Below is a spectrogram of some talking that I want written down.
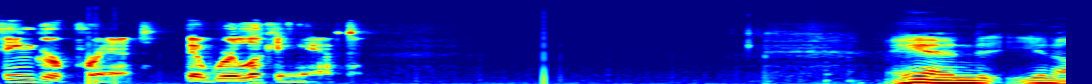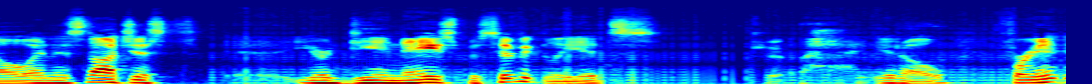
fingerprint that we're looking at and you know, and it's not just your DNA specifically. It's you know, for in,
